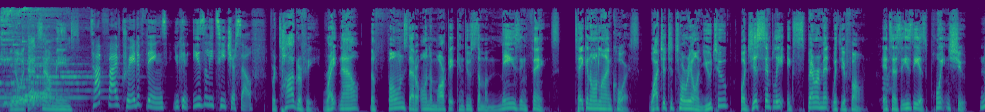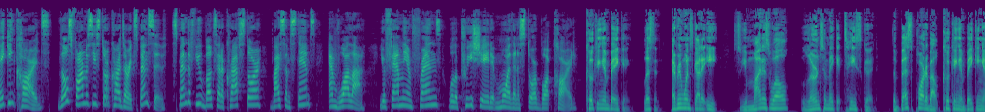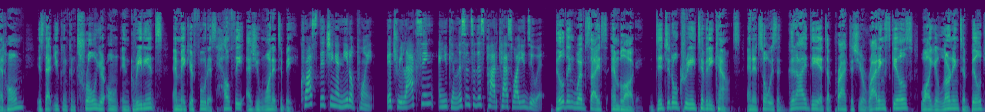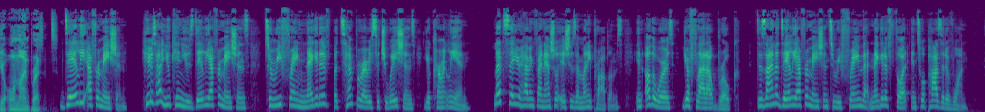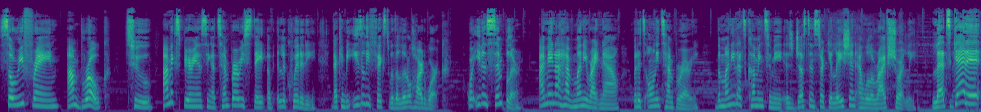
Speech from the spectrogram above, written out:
You know what that sound means? Top five creative things you can easily teach yourself. Photography. Right now, the phones that are on the market can do some amazing things. Take an online course, watch a tutorial on YouTube, or just simply experiment with your phone. It's as easy as point and shoot. Making cards. Those pharmacy store cards are expensive. Spend a few bucks at a craft store, buy some stamps, and voila. Your family and friends will appreciate it more than a store bought card. Cooking and baking. Listen, everyone's got to eat, so you might as well learn to make it taste good. The best part about cooking and baking at home is that you can control your own ingredients and make your food as healthy as you want it to be. Cross stitching and needlepoint. It's relaxing, and you can listen to this podcast while you do it. Building websites and blogging. Digital creativity counts, and it's always a good idea to practice your writing skills while you're learning to build your online presence. Daily affirmation. Here's how you can use daily affirmations to reframe negative but temporary situations you're currently in. Let's say you're having financial issues and money problems. In other words, you're flat out broke. Design a daily affirmation to reframe that negative thought into a positive one. So reframe I'm broke to I'm experiencing a temporary state of illiquidity that can be easily fixed with a little hard work. Or even simpler, I may not have money right now, but it's only temporary. The money that's coming to me is just in circulation and will arrive shortly. Let's get it!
